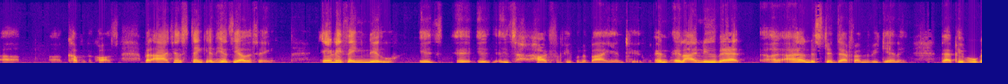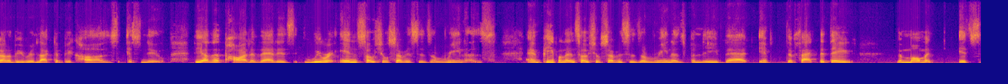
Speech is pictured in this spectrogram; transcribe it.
Uh, uh, cover the cost. But I just think, and here's the other thing anything new is it, it's hard for people to buy into, and and I knew that I, understood that from the beginning, that people were going to be reluctant because it's new. The other part of that is we were in social services arenas, and people in social services arenas believe that if the fact that they, the moment it's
